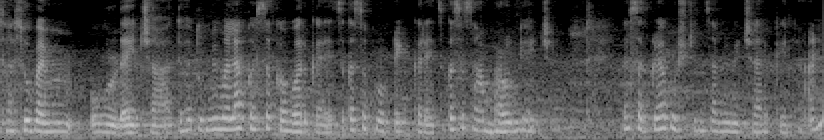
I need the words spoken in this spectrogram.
सासूबाई ओरडायच्या तेव्हा तुम्ही मला कसं कव्हर करायचं कसं प्रोटेक्ट करायचं कसं सांभाळून घ्यायचं या सगळ्या गोष्टींचा मी विचार केला. आणि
